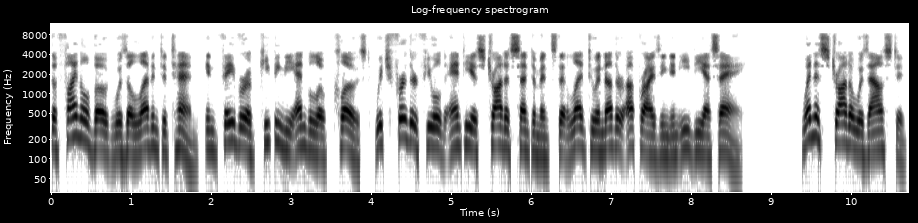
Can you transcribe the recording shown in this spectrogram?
The final vote was 11 to 10, in favor of keeping the envelope closed, which further fueled anti-Estrada sentiments that led to another uprising in EDSA. When Estrada was ousted,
